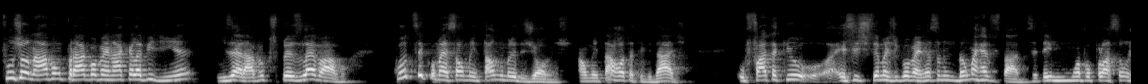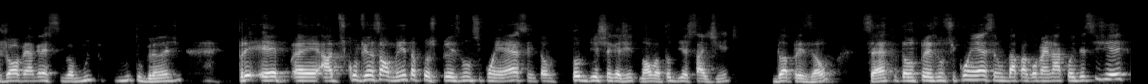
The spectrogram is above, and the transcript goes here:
funcionavam para governar aquela vidinha miserável que os presos levavam. Quando você começa a aumentar o número de jovens, aumentar a rotatividade, o fato é que o, esses sistemas de governança não dão mais resultado. Você tem uma população jovem agressiva muito, muito grande, é, é, a desconfiança aumenta porque os presos não se conhecem, então todo dia chega gente nova, todo dia sai gente da prisão, certo? Então os presos não se conhecem, não dá para governar a coisa desse jeito.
